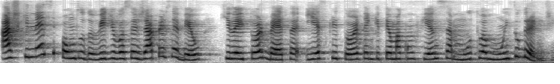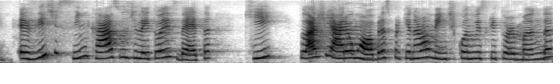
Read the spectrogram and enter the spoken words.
Acho que nesse ponto do vídeo você já percebeu que leitor beta e escritor têm que ter uma confiança mútua muito grande. Existe sim casos de leitores beta que plagiaram obras, porque normalmente quando o escritor manda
